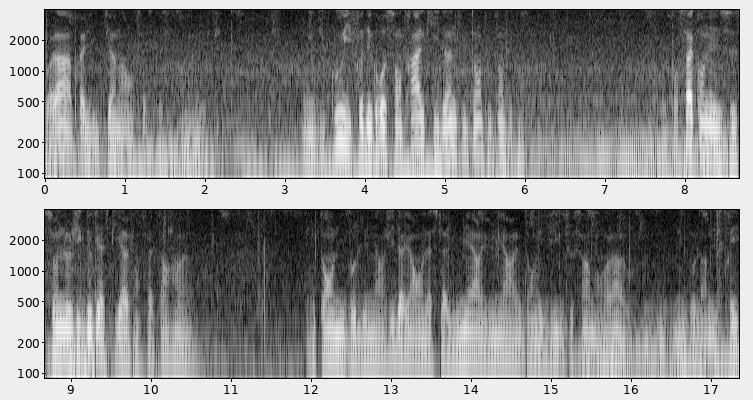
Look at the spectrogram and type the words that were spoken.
Voilà, après le lithium, on sait ce que c'est. Donc du coup il faut des grosses centrales qui donnent tout le temps, tout le temps, tout le temps. C'est pour ça qu'on est sur une logique de gaspillage en fait. Hein. Autant au niveau de l'énergie, d'ailleurs on laisse la lumière, les lumières dans les villes, tout ça, bon voilà, au niveau de l'industrie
